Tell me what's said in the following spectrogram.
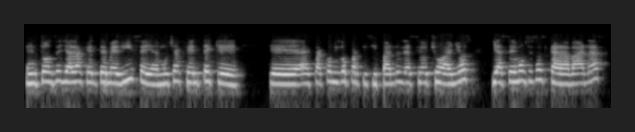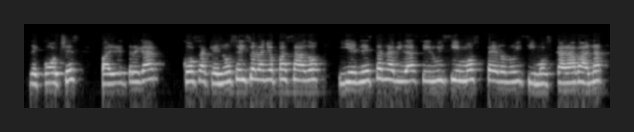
Entonces ya la gente me dice, y hay mucha gente que, que está conmigo participando desde hace ocho años, y hacemos esas caravanas de coches para ir a entregar, cosa que no se hizo el año pasado y en esta Navidad sí lo hicimos, pero no hicimos caravana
